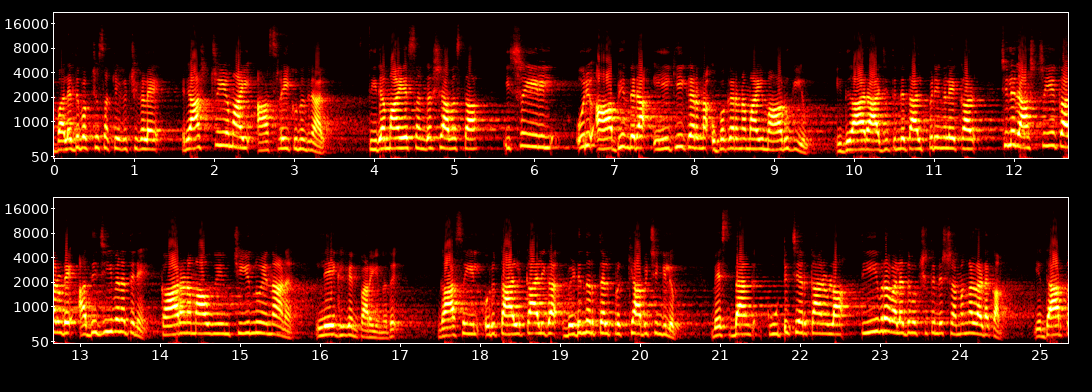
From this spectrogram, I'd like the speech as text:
വലതുപക്ഷ സഖ്യകക്ഷികളെ രാഷ്ട്രീയമായി ആശ്രയിക്കുന്നതിനാൽ സ്ഥിരമായ സംഘർഷാവസ്ഥ ഇസ്രയേലിൽ ഒരു ആഭ്യന്തര ഏകീകരണ ഉപകരണമായി മാറുകയും ഇത് ആ രാജ്യത്തിന്റെ താല്പര്യങ്ങളെക്കാൾ ചില രാഷ്ട്രീയക്കാരുടെ അതിജീവനത്തിന് കാരണമാവുകയും ചെയ്യുന്നു എന്നാണ് ലേഖകൻ പറയുന്നത്. ഗാസയിൽ ഒരു താൽക്കാലിക വെടിനിർത്തൽ പ്രഖ്യാപിച്ചെങ്കിലും വെസ്റ്റ് ബാങ്ക് കൂട്ടിച്ചേർക്കാനുള്ള തീവ്ര വലതുപക്ഷത്തിന്റെ ശ്രമങ്ങളടക്കം യഥാർത്ഥ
